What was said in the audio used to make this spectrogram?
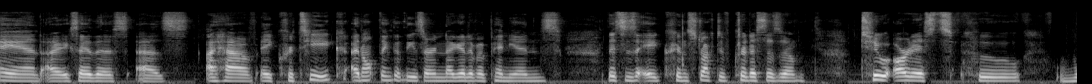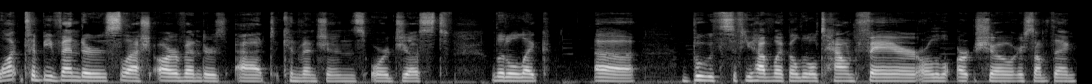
And I say this as I have a critique. I don't think that these are negative opinions. This is a constructive criticism to artists who want to be vendors slash are vendors at conventions or just little like uh booths if you have like a little town fair or a little art show or something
